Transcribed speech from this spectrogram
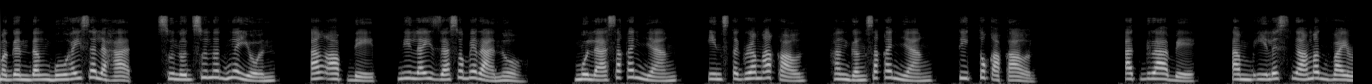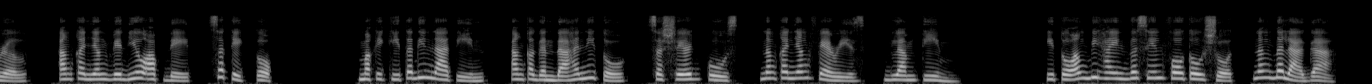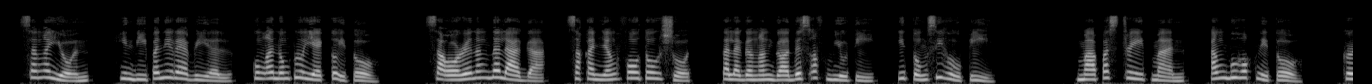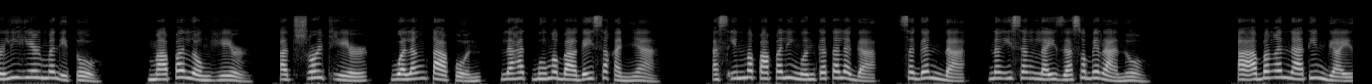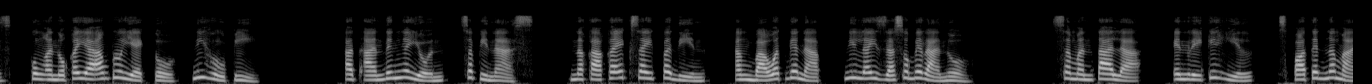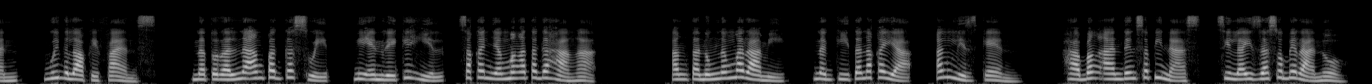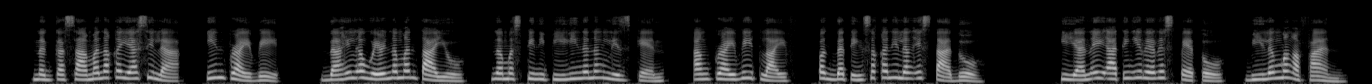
Magandang buhay sa lahat. Sunod-sunod ngayon, ang update ni Liza Soberano. Mula sa kanyang Instagram account hanggang sa kanyang TikTok account. At grabe, ang bilis nga mag-viral ang kanyang video update sa TikTok. Makikita din natin ang kagandahan nito sa shared post ng kanyang fairies, glam team. Ito ang behind the scene photoshoot ng dalaga. Sa ngayon, hindi pa ni-reveal kung anong proyekto ito. Sa ora ng dalaga, sa kanyang photoshoot, talagang ang goddess of beauty, itong si Hopi. Mapa straight man, ang buhok nito. Curly hair man ito. Mapa long hair. At short hair, walang tapon, lahat bumabagay sa kanya. As in mapapalingon ka talaga, sa ganda, ng isang Liza Soberano. Aabangan natin guys, kung ano kaya ang proyekto, ni Hopi. At andin ngayon, sa Pinas. Nakaka-excite pa din, ang bawat ganap, ni Liza Soberano. Samantala, Enrique Hill, spotted naman, with lucky fans. Natural na ang pagka-sweet, ni Enrique Hill, sa kanyang mga tagahanga. Ang tanong ng marami, nagkita na kaya, ang Lizken? Habang andin sa Pinas, si Liza Soberano. Nagkasama na kaya sila, in private. Dahil aware naman tayo, na mas pinipili na ng Lizken, ang private life, pagdating sa kanilang estado. Iyan ay ating irerespeto, bilang mga fan.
